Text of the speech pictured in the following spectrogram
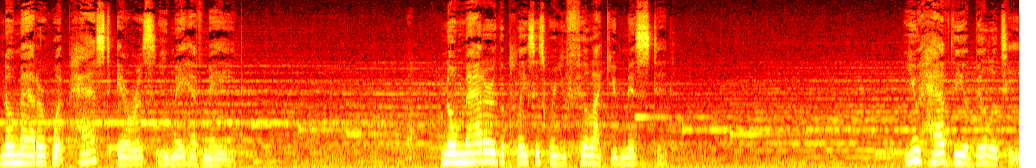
No matter what past errors you may have made, no matter the places where you feel like you missed it, you have the ability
